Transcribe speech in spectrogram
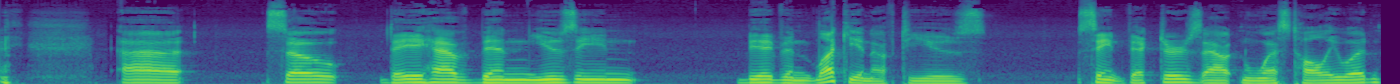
uh, so they have been using, they've been lucky enough to use St. Victor's out in West Hollywood.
